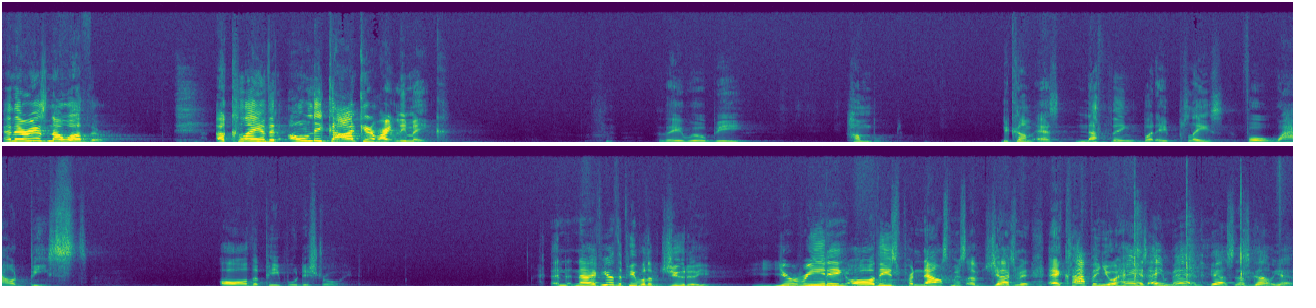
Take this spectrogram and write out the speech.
and there is no other. A claim that only God can rightly make. they will be humbled, become as nothing but a place for wild beasts. All the people destroyed. And now, if you're the people of Judah, you're reading all these pronouncements of judgment and clapping your hands. Amen. Yes, let's go. Yeah.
